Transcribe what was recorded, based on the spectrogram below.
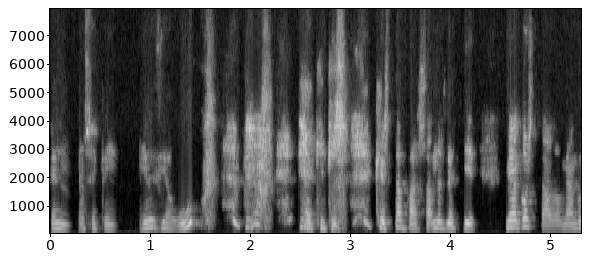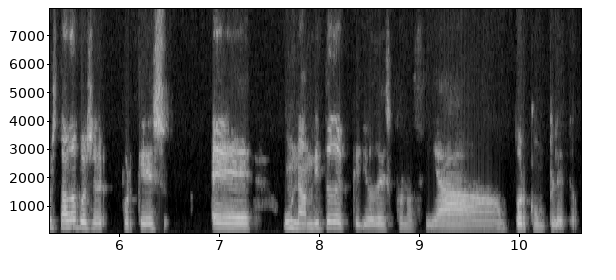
el no sé qué. Yo decía, uh, pero aquí qué, está pasando? Es decir, me ha costado, me ha costado pues, eh, porque es eh, un ámbito del que yo desconocía por completo.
